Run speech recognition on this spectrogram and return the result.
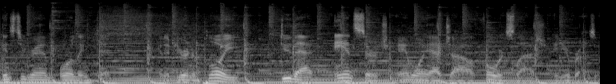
Instagram, or LinkedIn. And if you're an employee, do that and search Amway Agile forward slash in your browser.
